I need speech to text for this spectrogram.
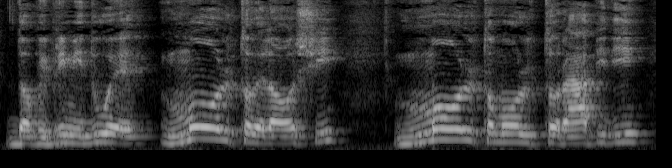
dopo i primi due molto veloci, molto molto rapidi,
